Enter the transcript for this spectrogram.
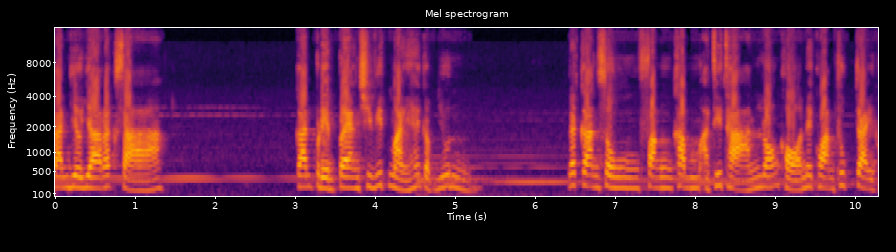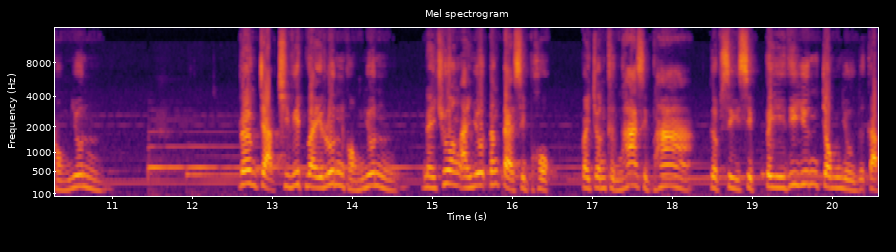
การเยียวยารักษา การเปลี่ยนแปลงชีวิตใหม่ให้กับยุ่น และการทรงฟังคำอธิษฐานร้องขอในความทุกข์ใจของยุ่น เริ่มจากชีวิตวัยรุ่นของยุ่นในช่วงอายุตั้งแต่ 16 ไปจนถึง 55 เกือบ 40 ปีที่ยุ่นจมอยู่กับ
